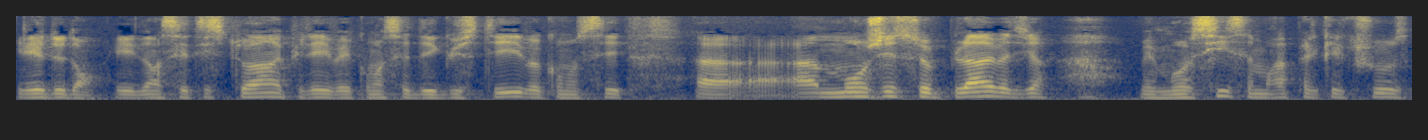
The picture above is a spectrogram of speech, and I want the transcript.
il est dedans, il est dans cette histoire, et puis là il va commencer à déguster, il va commencer à, manger ce plat, il va dire ah, mais moi aussi ça me rappelle quelque chose.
